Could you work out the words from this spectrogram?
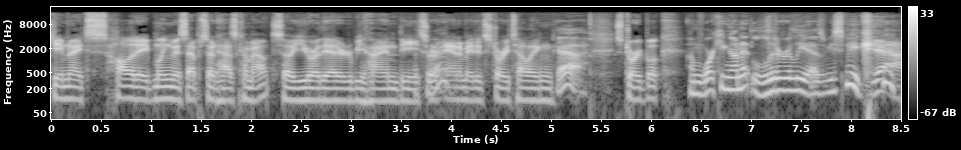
Game Night's Holiday Blingmas episode has come out. So you are the editor behind the sort of animated storytelling Yeah. storybook. I'm working on it literally as we speak. Yeah,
